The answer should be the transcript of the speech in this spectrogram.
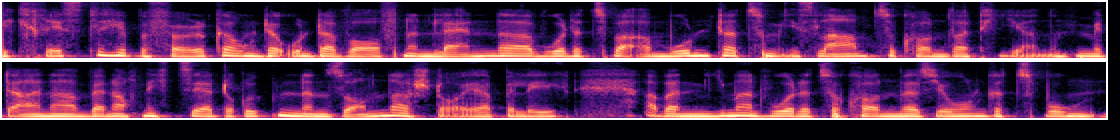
die christliche Bevölkerung der unterworfenen Länder wurde zwar ermuntert, zum Islam zu konvertieren und mit einer, wenn auch nicht sehr drückenden Sondersteuer belegt, aber niemand wurde zur Konversion gezwungen.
